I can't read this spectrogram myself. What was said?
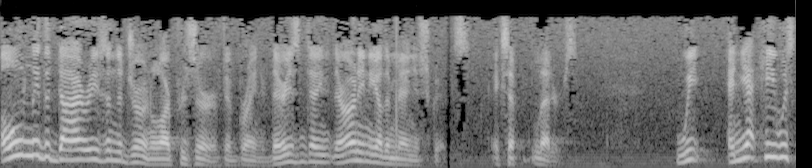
Only the diaries and the journal are preserved of Brainerd. There isn't any, there aren't any other manuscripts except letters. We, and yet he was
